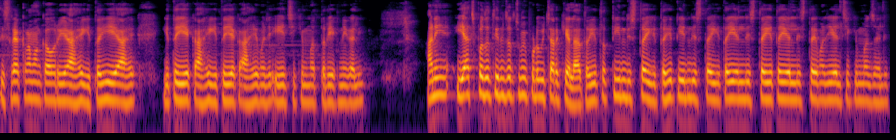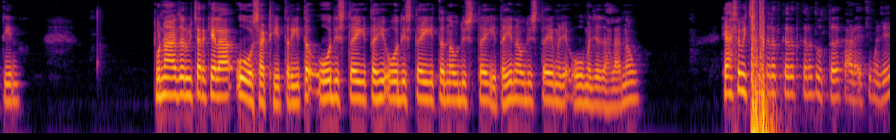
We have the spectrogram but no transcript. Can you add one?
तिसऱ्या क्रमांकावर हे आहे इथंही हे आहे इथं एक आहे इथं एक आहे. म्हणजे एची किंमत तर एक निघाली. आणि याच पद्धतीने जर तुम्ही पुढे विचार केला तर इथं तीन दिसतंय इथंही तीन दिसतंय इथं एल दिसतंय इथं एल दिसतंय म्हणजे एलची किंमत झाली तीन. पुन्हा जर विचार केला ओ साठी तर इथं ओ दिसतंय इथंही ओ दिसतंय इथं नऊ दिसतंय इथंही नऊ दिसतंय म्हणजे ओ म्हणजे झाला नऊ. हे असं विचार करत करत करत उत्तरं काढायची म्हणजे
